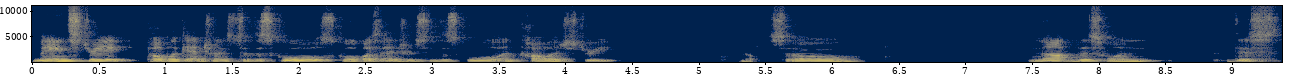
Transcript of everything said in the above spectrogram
Main Street, public entrance to the school, school bus entrance to the school, and College Street. No. So not this one. This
